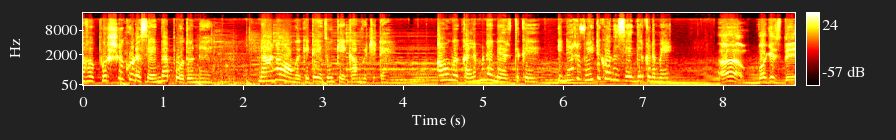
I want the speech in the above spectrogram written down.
அவ புருஷன் கூட சேர்ந்தா போதும்னு நானும் அவங்க கிட்ட எதுவும் கேட்காம விட்டுட்டேன். அவங்க கிளம்பின நேரத்துக்கு இந்நேரம் வீட்டுக்கு வந்து சேர்ந்திருக்கணுமே. ஓகே சித்தி.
